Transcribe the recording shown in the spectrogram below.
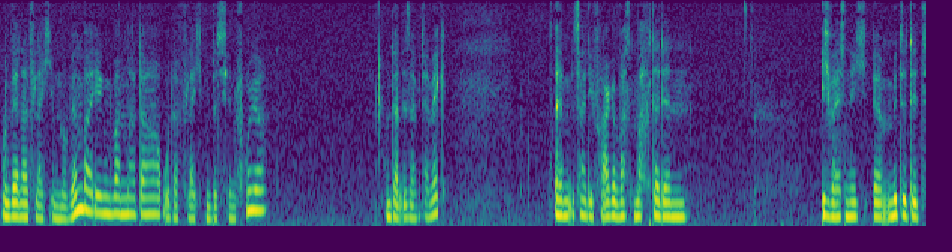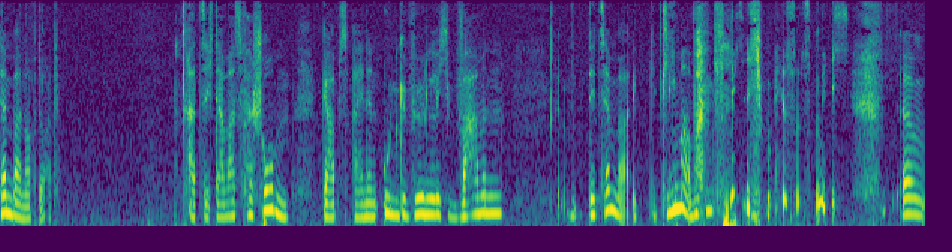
und wäre dann vielleicht im November irgendwann mal da oder vielleicht ein bisschen früher und dann ist er wieder weg. Ähm, ist halt die Frage, was macht er denn, ich weiß nicht, äh, Mitte Dezember noch dort? Hat sich da was verschoben? Gab es einen ungewöhnlich warmen Dezember. Klimawandel, ich weiß es nicht. Ähm,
